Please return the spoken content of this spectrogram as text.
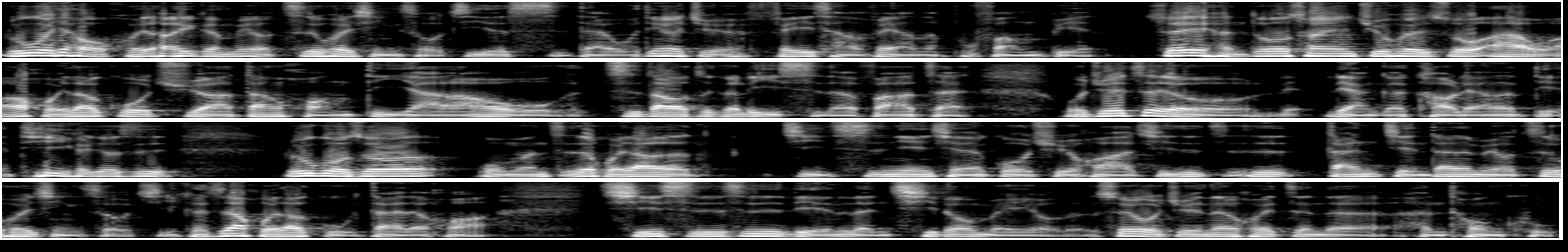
如果要我回到一个没有智慧型手机的时代，我一定会觉得非常非常的不方便。所以很多穿越剧会说啊，我要回到过去啊，当皇帝啊，然后我知道这个历史的发展。我觉得这有两两个考量的点。第一个就是，如果说我们只是回到几十年前的过去的话，其实只是单简单的没有智慧型手机。可是要回到古代的话，其实是连冷气都没有的。所以我觉得那会真的很痛苦。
